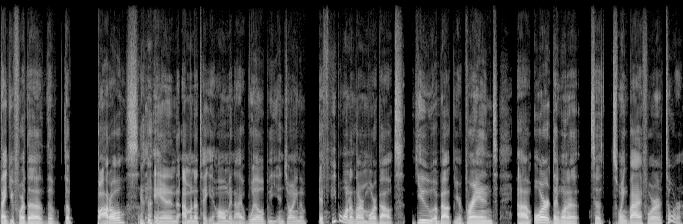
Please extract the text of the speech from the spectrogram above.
thank you for the, the, the bottles. and I'm going to take it home and I will be enjoying them. If people want to learn more about you, about your brand, um, or they want to to swing by for a tour?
